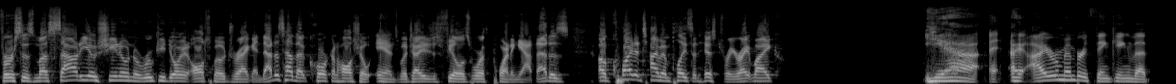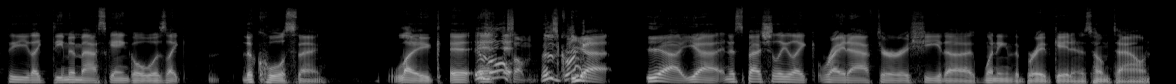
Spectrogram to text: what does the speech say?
versus Masato Yoshino, Naruki Doi, and Ultimo Dragon. That is how that Korakuen Hall show ends, which I just feel is worth pointing out. That is a, quite a time and place in history, right, Mike? Yeah, I, I remember thinking that the like demon mask angle was like the coolest thing. Like it, it was it, awesome. It, it was great. Yeah, yeah, yeah, and especially like right after Ishida winning the Brave Gate in his hometown,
